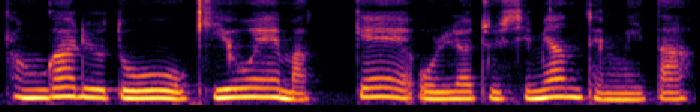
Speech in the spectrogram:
견과류도 기호에 맞게 올려주시면 됩니다.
